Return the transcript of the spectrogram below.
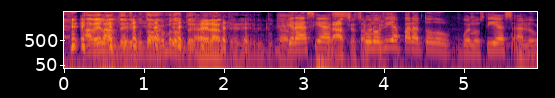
Adelante, diputada, ¿cómo está usted? Adelante, diputada. Gracias. Gracias a buenos usted. días para todos. Buenos días a los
